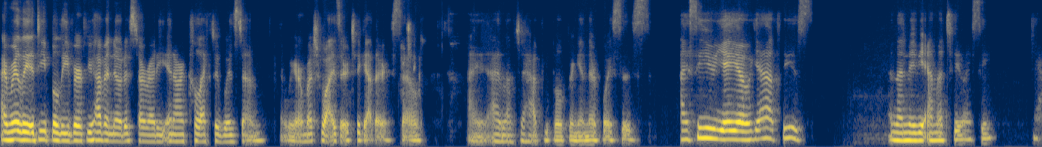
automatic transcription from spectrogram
I'm really a deep believer, if you haven't noticed already, in our collective wisdom, that we are much wiser together. So I, I love to have people bring in their voices. I see you, Yayo. Yeah, please. And then maybe Emma too, I see. Yeah.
